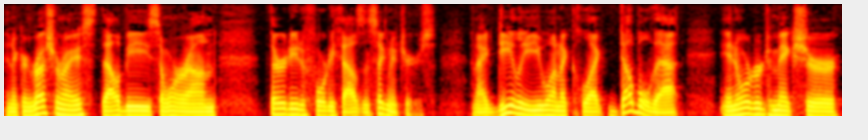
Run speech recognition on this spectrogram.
In a congressional race, that'll be somewhere around 30 to 40,000 signatures. And ideally, you want to collect double that in order to make sure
